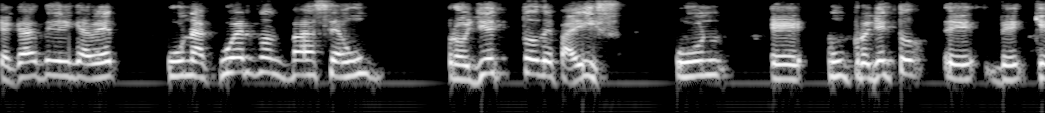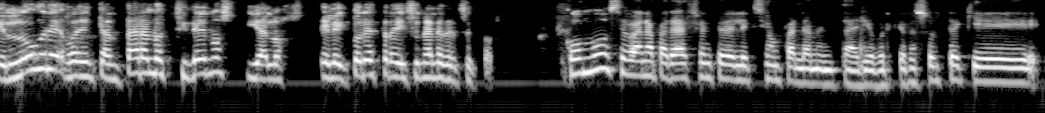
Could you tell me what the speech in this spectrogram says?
que acá tiene que haber un acuerdo en base a un proyecto de país, un eh, un proyecto eh, de, que logre reencantar a los chilenos y a los electores tradicionales del sector. ¿Cómo se van a parar frente a la elección parlamentaria? Porque resulta que,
